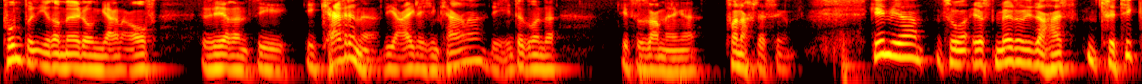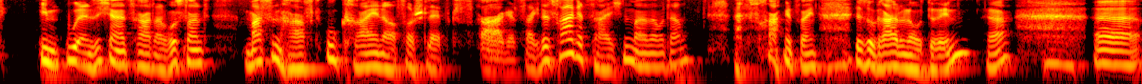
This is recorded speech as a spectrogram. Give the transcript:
pumpen ihre Meldungen gern auf, während sie die Kerne, die eigentlichen Kerne, die Hintergründe, die Zusammenhänge vernachlässigen. Gehen wir zur ersten Meldung, die da heißt Kritik im UN-Sicherheitsrat an Russland massenhaft Ukrainer verschleppt? Fragezeichen. Das Fragezeichen, meine Damen und Herren, das Fragezeichen ist so gerade noch drin. Ja? Äh,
